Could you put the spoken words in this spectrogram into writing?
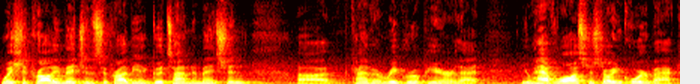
We should probably mention, this would probably be a good time to mention, uh, kind of a regroup here, that you have lost your starting quarterback.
